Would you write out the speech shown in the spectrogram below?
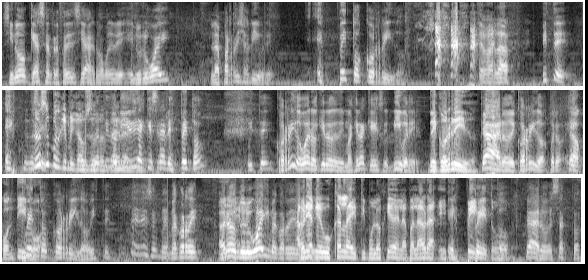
sino que hacen referencia a, ¿no? Ponerle, en Uruguay, la parrilla libre. Espeto corrido. Es verdad. ¿Viste? Es- No, sé, por qué me causó no tanta tengo ni gracia. idea qué será el espeto. ¿Viste? Corrido, bueno, quiero imaginar que es libre. De corrido. Claro, de corrido, pero Claro, continuo. espeto corrido, ¿viste? Eh, Eso me, me acordé. Hablaron de Uruguay y me acordé de Habría que buscar la etimología de la palabra espeto. espeto. Claro, exacto.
